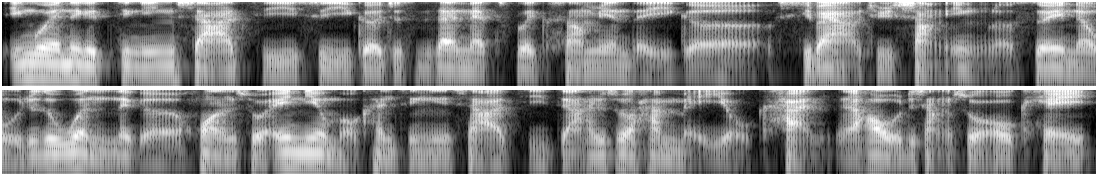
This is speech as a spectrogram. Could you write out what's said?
因为那个《精英杀机》是一个就是在 Netflix 上面的一个西班牙剧上映了，所以呢，我就是问那个换说：“哎，你有没有看《精英杀机》？”这样他就说他没有看，然后我就想说：“OK，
